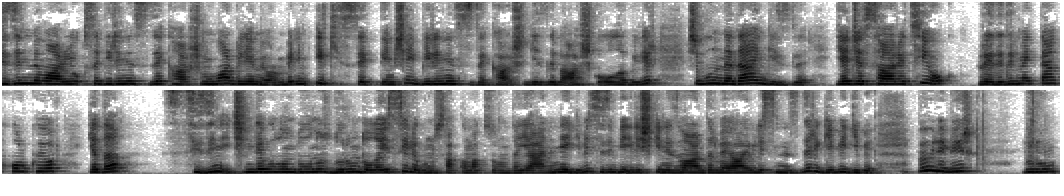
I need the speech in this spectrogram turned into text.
Sizin mi var yoksa birinin size karşı mı var bilemiyorum. Benim ilk hissettiğim şey birinin size karşı gizli bir aşkı olabilir. İşte bu neden gizli? Ya cesareti yok, reddedilmekten korkuyor ya da sizin içinde bulunduğunuz durum dolayısıyla bunu saklamak zorunda. Yani ne gibi? Sizin bir ilişkiniz vardır veya evlisinizdir gibi gibi. Böyle bir durum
